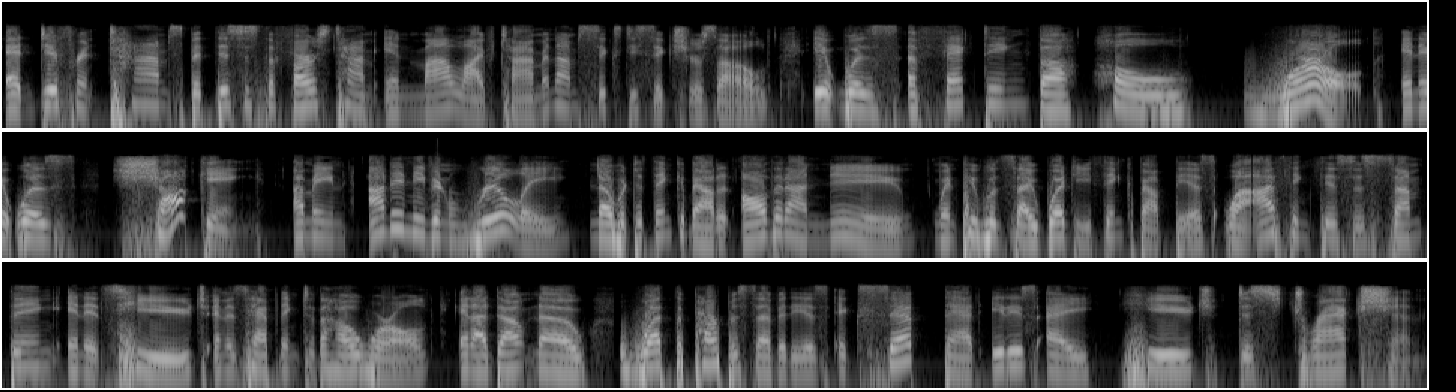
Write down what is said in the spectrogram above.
at different times, but this is the first time in my lifetime, and I'm 66 years old, it was affecting the whole world. And it was shocking I mean, I didn't even really know what to think about it. All that I knew when people would say, What do you think about this? Well, I think this is something and it's huge and it's happening to the whole world. And I don't know what the purpose of it is, except that it is a huge distraction.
